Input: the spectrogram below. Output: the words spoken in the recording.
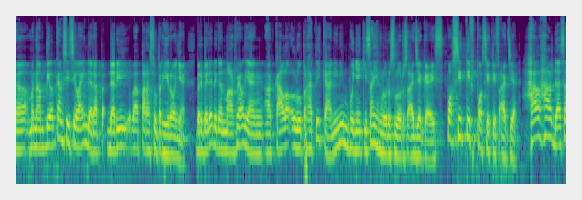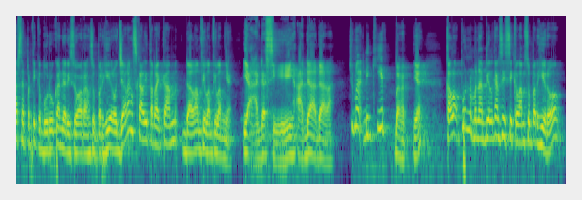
uh, menampilkan sisi lain dari, dari para superhero-nya. Berbeda dengan Marvel yang kalau lu perhatikan ini mempunyai kisah yang lurus-lurus aja guys. Positif-positif aja. Hal-hal dasar seperti keburukan dari seorang superhero jarang sekali terekam dalam film-filmnya. Ya ada sih, ada-ada lah. Cuma dikit banget ya. Kalaupun menampilkan sisi kelam superhero,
